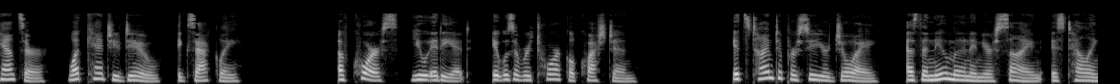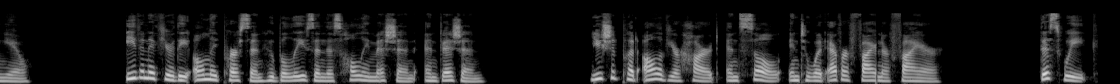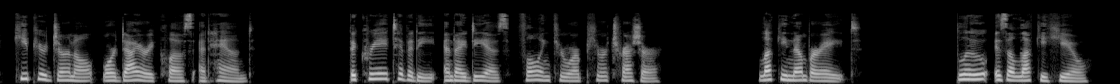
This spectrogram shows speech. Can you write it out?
Cancer, what can't you do, exactly? Of course, you idiot, it was a rhetorical question. It's time to pursue your joy, as the new moon in your sign is telling you. Even if you're the only person who believes in this holy mission and vision. You should put all of your heart and soul into whatever fire or fire. This week, keep your journal or diary close at hand. The creativity and ideas flowing through are pure treasure. Lucky number 8. Blue is a lucky hue.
